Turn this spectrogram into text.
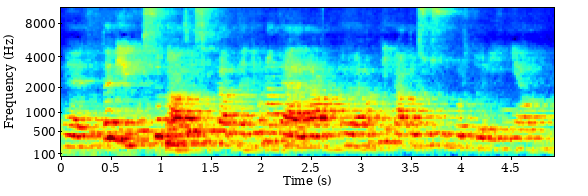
Eh, tuttavia in questo caso si tratta di una tela eh, applicata su supporto ligneo.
